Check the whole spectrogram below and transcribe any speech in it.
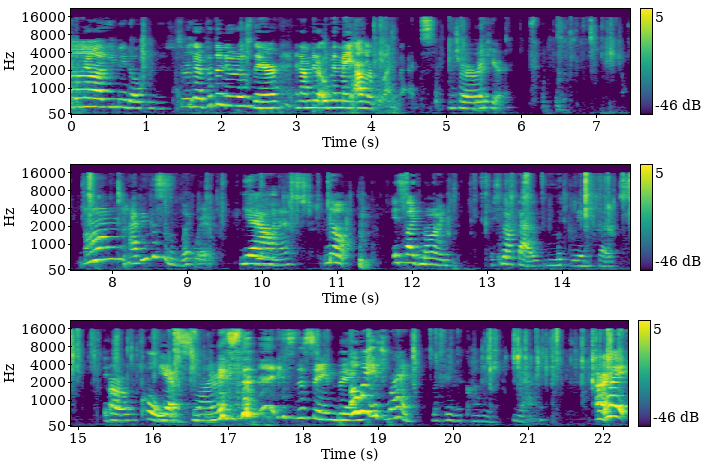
we're Uh, gonna you need to open this. so we're gonna put the noodles there, and I'm gonna open my other blind bags, which are right here. Um, I think this is liquid. To be Yeah. honest. No, it's like mine. It's not that liquid, but it's, it's Oh, cold. Yes, and slime. It's it's the same thing. Oh wait, it's red. My favorite color. Yeah. All right. Wait,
